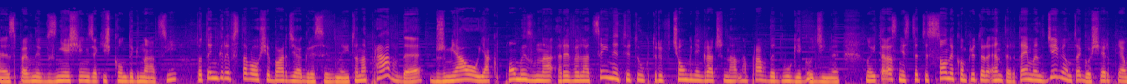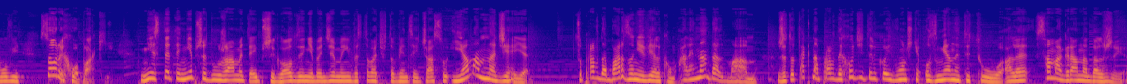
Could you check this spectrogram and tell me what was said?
z pewnych wzniesień, z jakichś kondygnacji, to ten gry stawał się bardziej agresywny i to naprawdę brzmiało jak pomysł na rewelacyjny tytuł, który wciągnie graczy na naprawdę długie godziny. No i teraz niestety Sony Computer Entertainment 9 sierpnia mówi sorry chłopaki, niestety nie przedłużamy tej przygody, nie będziemy inwestować w to więcej czasu i ja mam nadzieję, co prawda bardzo niewielką, ale nadal mam, że to tak naprawdę chodzi tylko i wyłącznie o zmianę tytułu, ale sama gra nadal żyje.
